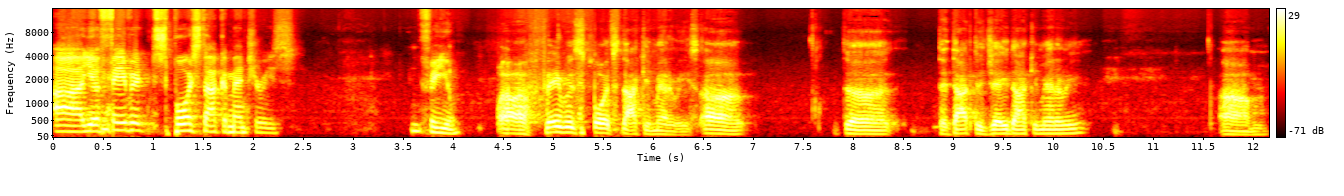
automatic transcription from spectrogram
Uh, your favorite sports documentaries for you? Uh, favorite sports documentaries. Uh, the the Dr. J documentary. Um,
